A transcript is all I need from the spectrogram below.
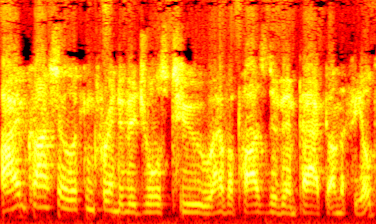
I'm constantly looking for individuals to have a positive impact on the field.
